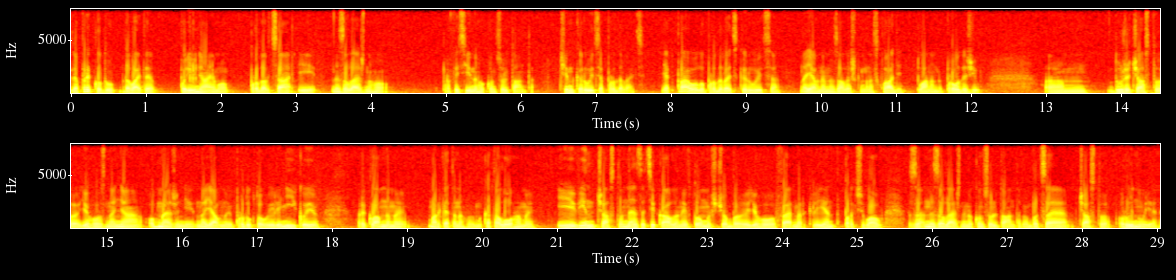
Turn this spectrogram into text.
Для прикладу, давайте порівняємо продавця і незалежного професійного консультанта. Чим керується продавець? Як правило, продавець керується наявними залишками на складі, планами продажів. Ем, Дуже часто його знання обмежені наявною продуктовою лінійкою, рекламними маркетинговими каталогами, і він часто не зацікавлений в тому, щоб його фермер, клієнт працював з незалежними консультантами, бо це часто руйнує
